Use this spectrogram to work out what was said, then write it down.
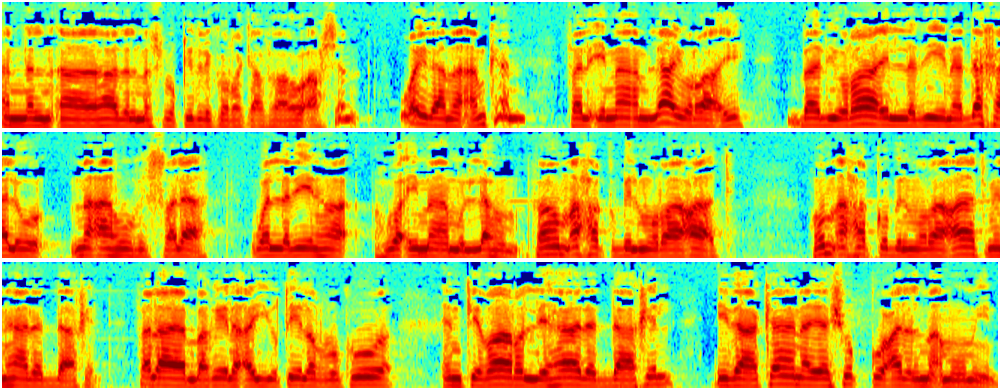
أن آه، هذا المسبوق يدرك الركعة فهو أحسن وإذا ما أمكن فالإمام لا يراعي بل يراعي الذين دخلوا معه في الصلاة والذين هو إمام لهم فهم أحق بالمراعاة هم أحق بالمراعاة من هذا الداخل. فلا ينبغي له أن يطيل الركوع انتظارا لهذا الداخل إذا كان يشق على المأمومين.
